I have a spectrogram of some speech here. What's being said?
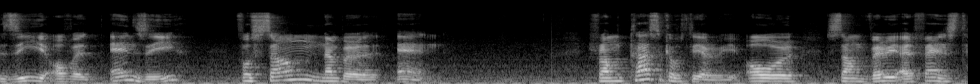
z over nz for some number n from classical theory or some very advanced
